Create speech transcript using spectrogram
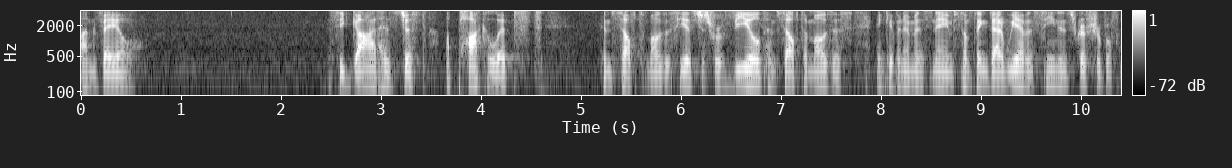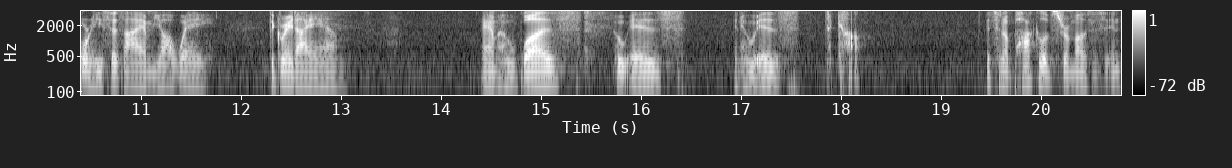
unveil. See, God has just apocalypsed himself to Moses. He has just revealed himself to Moses and given him his name, something that we haven't seen in Scripture before. He says, I am Yahweh, the great I am. I am who was, who is, and who is to come. It's an apocalypse for Moses, and,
